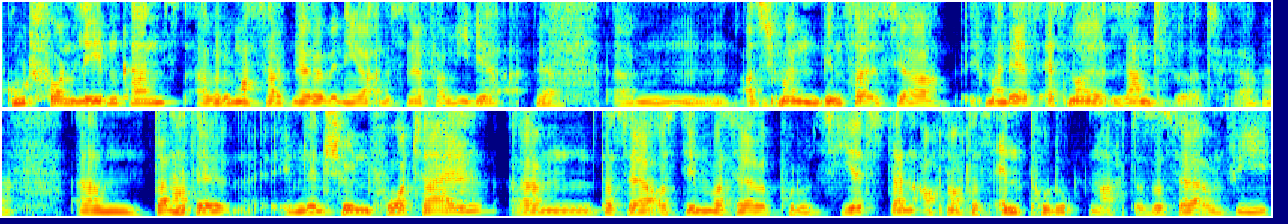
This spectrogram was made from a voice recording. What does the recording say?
gut von leben kannst, aber du machst halt mehr oder weniger alles in der Familie. Ja. Ähm, also ich meine, ein Winzer ist ja, ich meine, der ist erstmal Landwirt. Ja. ja. Ähm, dann hat er eben den schönen Vorteil, ähm, dass er aus dem, was er produziert, dann auch noch das Endprodukt macht. Das ist ja irgendwie,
